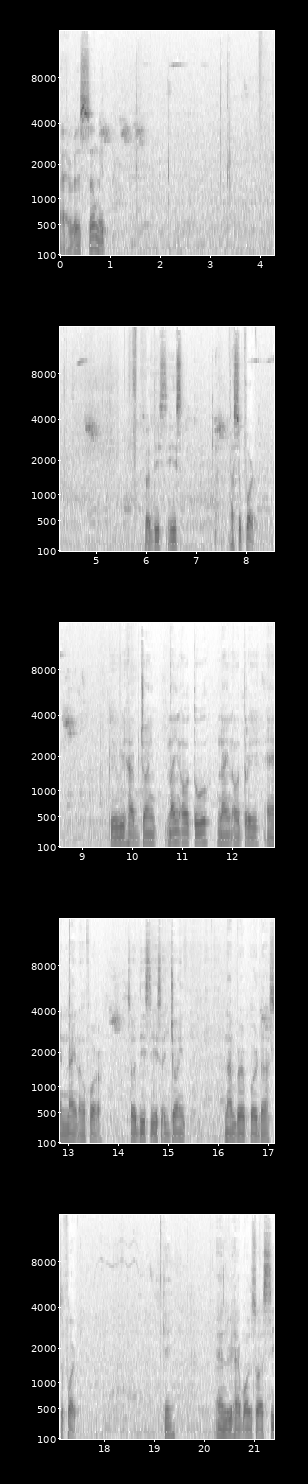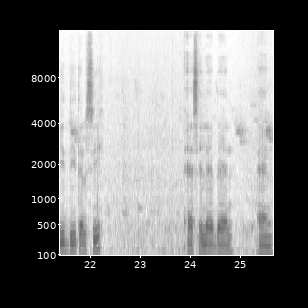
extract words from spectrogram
I will zoom it. So this is a support okay we have joint 902 903 and 904 so this is a joint number for the support. Okay. And we have also a C detail C S11 and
